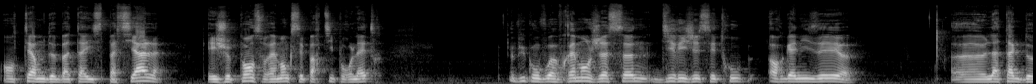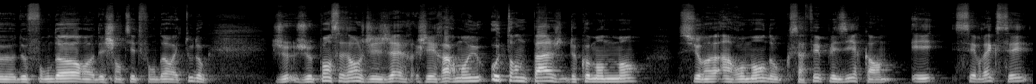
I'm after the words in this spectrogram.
en termes de bataille spatiale et je pense vraiment que c'est parti pour l'être. Vu qu'on voit vraiment Jason diriger ses troupes, organiser euh, euh, l'attaque de, de Fondor, euh, des chantiers de Fondor et tout. Donc je, je pense que j'ai- rarement eu autant de pages de commandement sur un, un roman, donc ça fait plaisir quand même. Et c'est vrai que c'est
